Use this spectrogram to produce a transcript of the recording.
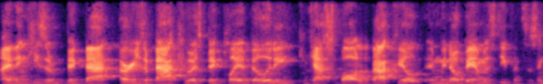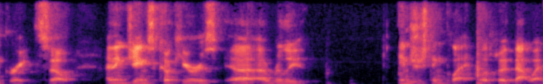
I think he's a big back, or he's a back who has big playability, can catch the ball out of the backfield, and we know Bama's defense isn't great. So I think James Cook here is uh, a really interesting play. Let's put it that way.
